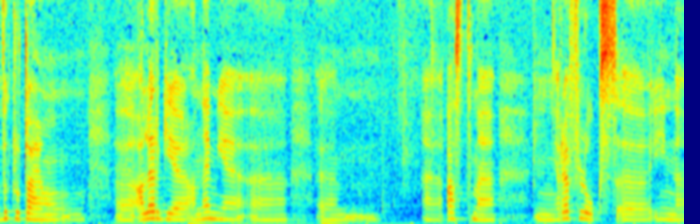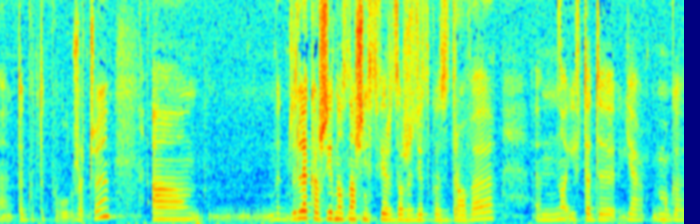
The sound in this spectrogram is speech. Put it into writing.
Wykluczają e, alergię, anemię, e, e, astmę, refluks e, i inne tego typu rzeczy. A lekarz jednoznacznie stwierdza, że dziecko jest zdrowe, no i wtedy ja mogę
